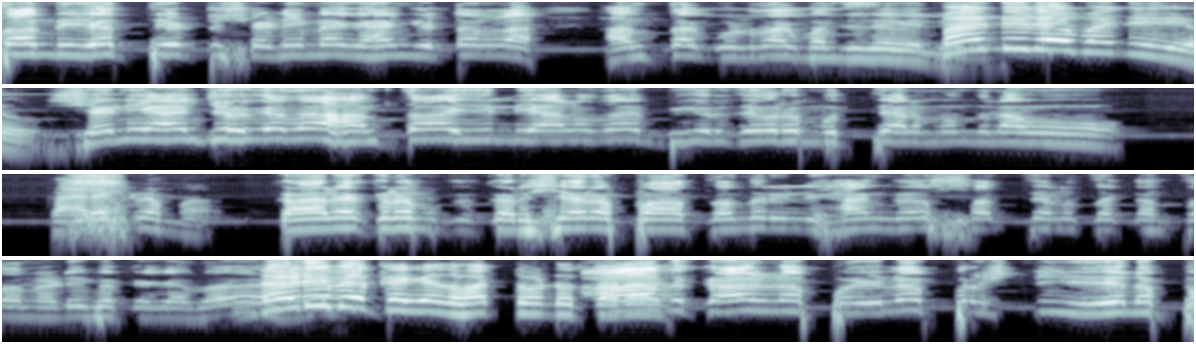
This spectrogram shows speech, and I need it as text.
ತಂದು ಎತ್ತಿಟ್ಟು ಶನಿ ಮ್ಯಾಗ ಹೆಂಗ್ ಇಟ್ಟಲ್ಲ ಅಂತ ಗುಡ್ಡದಾಗ ಬಂದಿದ್ದೇವೆ ಬಂದಿದೇವ್ ಬಂದಿದೇವ್ ಶನಿ ಹಂಚಿ ಹೋಗ್ಯದ ಅಂತ ಇಲ್ಲಿ ಏನದ ಬೀರ್ ದೇವ್ರ ಮುತ್ಯಾನ ಮುಂದೆ ನಾವು ಕಾರ್ಯಕ್ರಮ. ಕಾರ್ಯಕ್ರಮಕ್ಕೆ ಕರ್ಸ್ಯಾರಪ್ಪ ಅಂತಂದ್ರೆ ಇಲ್ಲಿ ಹೆಂಗ ಸತ್ಯ ಅನ್ನತಕ್ಕಂತ ನಡಿಬೇಕಾಗ್ಯದ. ನಡಿಬೇಕಾಗ್ಯದ ಹೊತ್ತೊಂಡು ಆದ ಕಾರಣ ಪೈಲ ಪ್ರಶ್ನೆ ಏನಪ್ಪ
